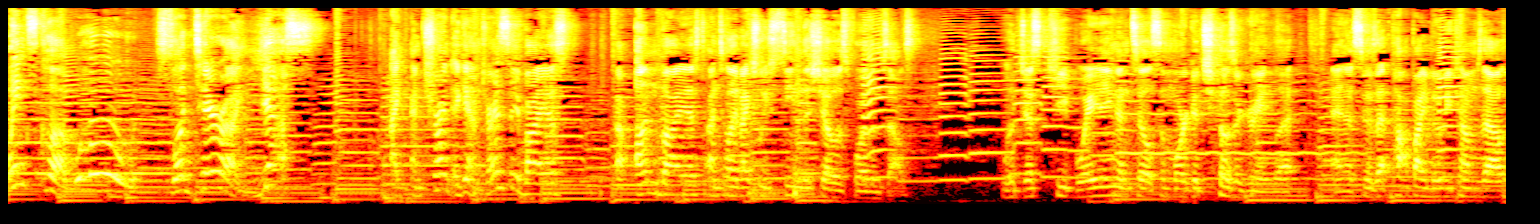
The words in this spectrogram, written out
Winx Club, woohoo! Slugterra, yes! I, am trying again. I'm trying to stay biased, unbiased until I've actually seen the shows for themselves. We'll just keep waiting until some more good shows are greenlit, and as soon as that Popeye movie comes out,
